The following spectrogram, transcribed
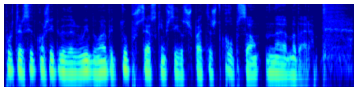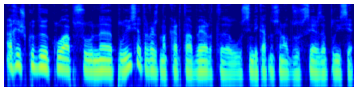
por ter sido constituído no âmbito do processo que investiga suspeitas de corrupção na Madeira. Há risco de colapso na polícia. Através de uma carta aberta, o Sindicato Nacional dos Oficiais da Polícia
